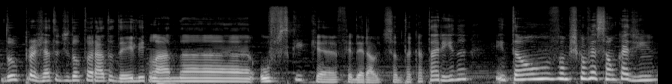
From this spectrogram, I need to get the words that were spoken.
do projeto de doutorado dele lá na UFSC, que é Federal de Santa Catarina. Então, vamos conversar um cadinho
